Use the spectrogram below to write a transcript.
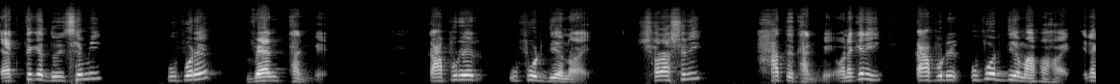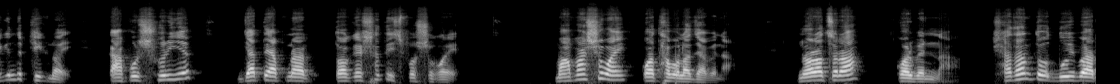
এক থেকে দুই সেমি উপরে ব্যান্ড থাকবে। কাপড়ের উপর দিয়ে নয়, সরাসরি হাতে থাকবে। অনেকেরই কাপড়ের উপর দিয়ে মাপা হয়, এটা কিন্তু ঠিক নয়। কাপড় সরিয়ে যাতে আপনার ত্বকের সাথে স্পর্শ করে। মাপার সময় কথা বলা যাবে না, নড়াচড়া করবেন না। সাধারণত দুইবার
